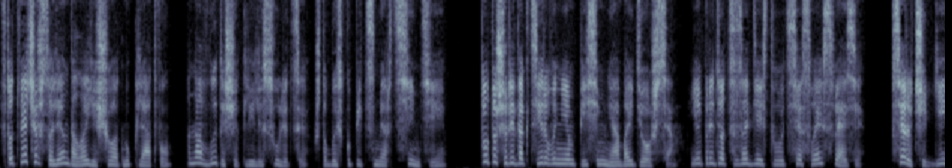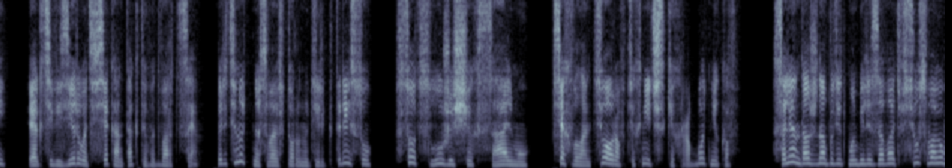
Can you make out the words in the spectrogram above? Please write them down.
В тот вечер Солен дала еще одну клятву. Она вытащит Лили с улицы, чтобы искупить смерть Синтии. Тут уж редактированием писем не обойдешься. Ей придется задействовать все свои связи, все рычаги и активизировать все контакты во дворце, перетянуть на свою сторону директрису, соцслужащих, сальму, всех волонтеров, технических работников. Солен должна будет мобилизовать всю свою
